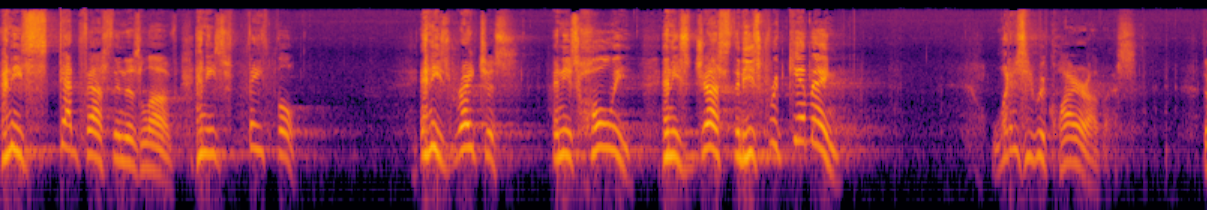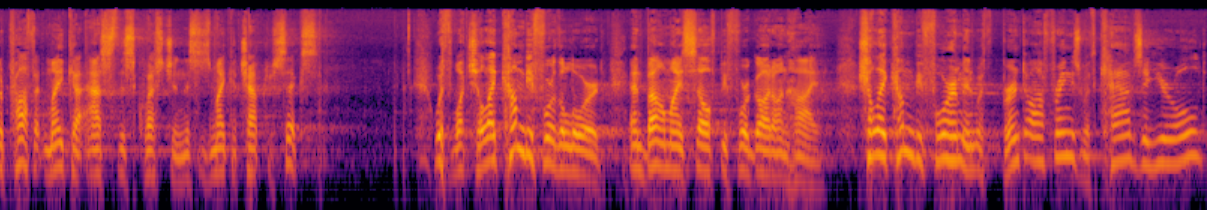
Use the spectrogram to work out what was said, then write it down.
And He's steadfast in His love. And He's faithful. And He's righteous. And He's holy. And He's just. And He's forgiving. What does He require of us? The prophet Micah asks this question. This is Micah chapter 6. With what shall I come before the Lord and bow myself before God on high? Shall I come before him and with burnt offerings, with calves a year old?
